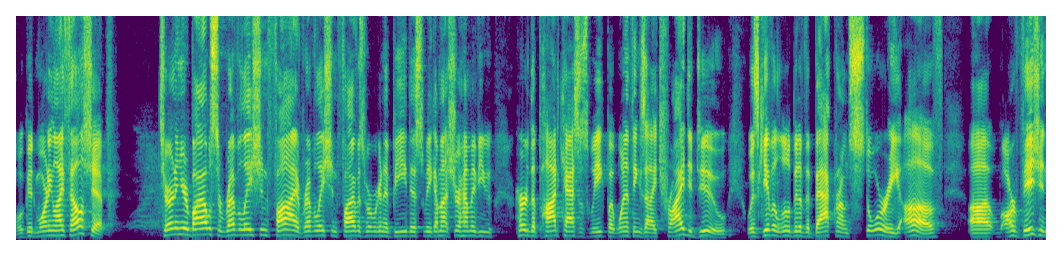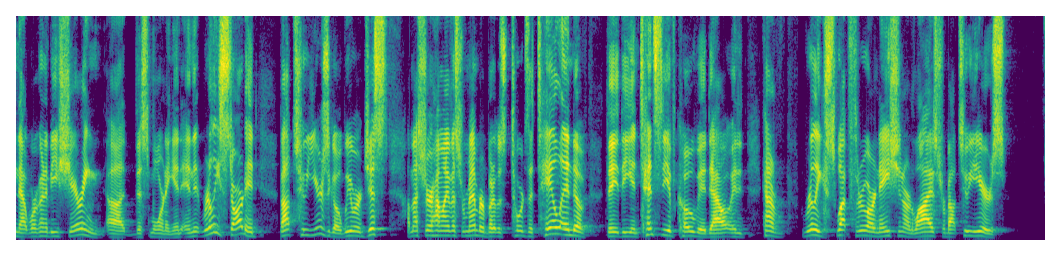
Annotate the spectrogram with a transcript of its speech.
Well, good morning, Life Fellowship. Turning your Bibles to Revelation 5. Revelation 5 is where we're going to be this week. I'm not sure how many of you heard the podcast this week, but one of the things that I tried to do was give a little bit of the background story of uh, our vision that we're going to be sharing uh, this morning. And, and it really started about two years ago. We were just, I'm not sure how many of us remember, but it was towards the tail end of the, the intensity of COVID, how it kind of really swept through our nation, our lives for about two years.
